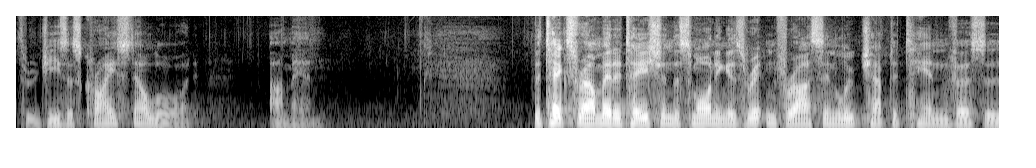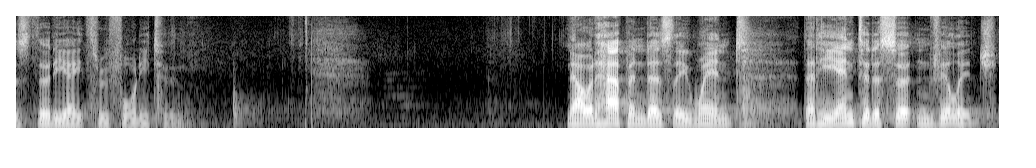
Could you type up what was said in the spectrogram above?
Through Jesus Christ our Lord. Amen. The text for our meditation this morning is written for us in Luke chapter 10, verses 38 through 42. Now it happened as they went that he entered a certain village,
